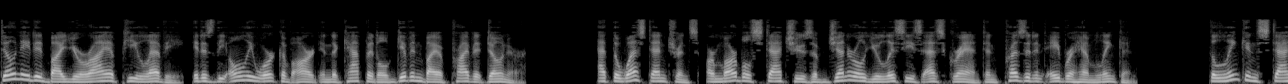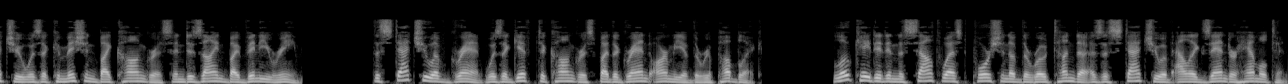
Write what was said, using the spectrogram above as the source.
Donated by Uriah P. Levy, it is the only work of art in the Capitol given by a private donor. At the west entrance, are marble statues of General Ulysses S. Grant and President Abraham Lincoln. The Lincoln statue was a commissioned by Congress and designed by Vinnie Ream. The statue of Grant was a gift to Congress by the Grand Army of the Republic. Located in the southwest portion of the rotunda is a statue of Alexander Hamilton.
